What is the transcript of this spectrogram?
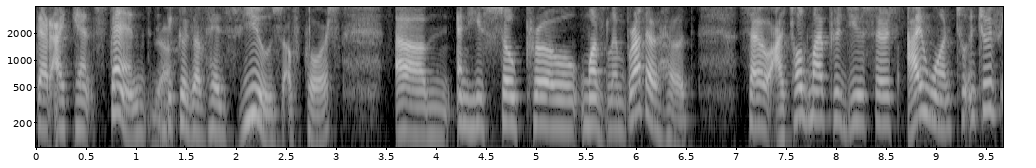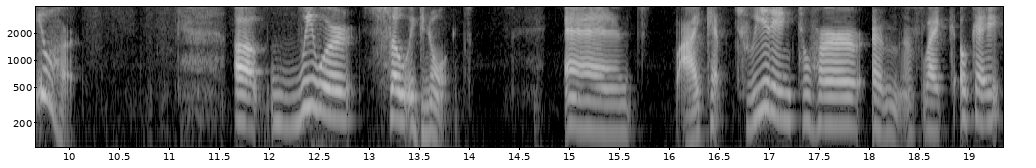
that I can't stand Yeah. because of his views, of course. Um, and he's so pro Muslim Brotherhood. So I told my producers I want to interview her we were so ignored. And I kept tweeting to her. Um, it's like, okay,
